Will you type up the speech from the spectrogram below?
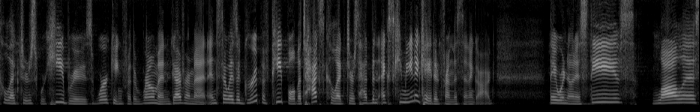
collectors were Hebrews working for the Roman government. And so, as a group of people, the tax collectors had been excommunicated from the synagogue. They were known as thieves, lawless,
